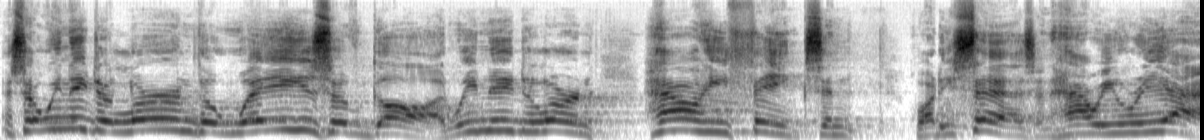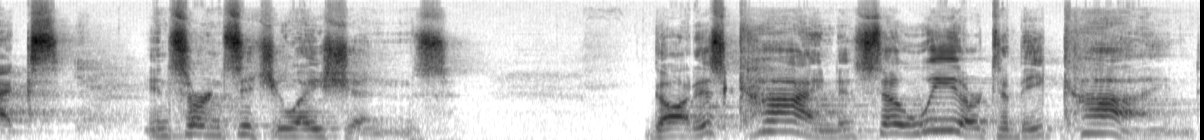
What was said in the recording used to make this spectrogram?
And so we need to learn the ways of God. We need to learn how he thinks and what he says and how he reacts in certain situations. God is kind, and so we are to be kind.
